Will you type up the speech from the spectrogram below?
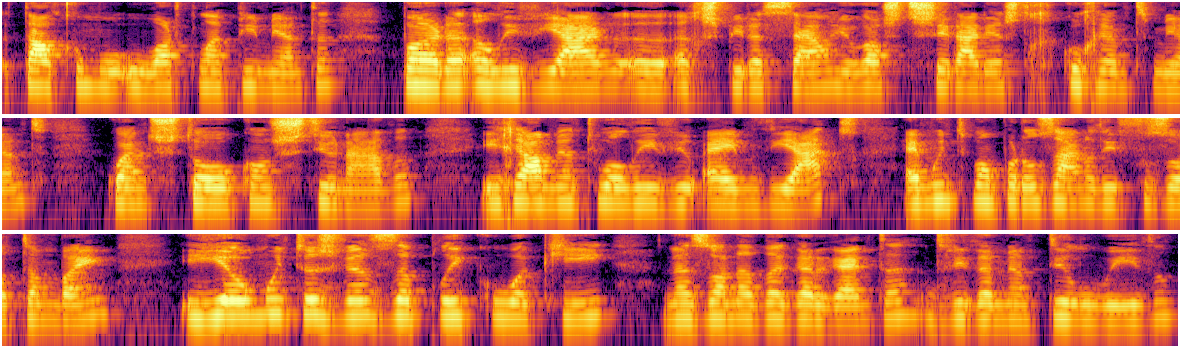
uh, tal como o hortelã-pimenta, para aliviar uh, a respiração. Eu gosto de cheirar este recorrentemente quando estou congestionada e realmente o alívio é imediato. É muito bom para usar no difusor também e eu muitas vezes aplico aqui na zona da garganta, devidamente diluído,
